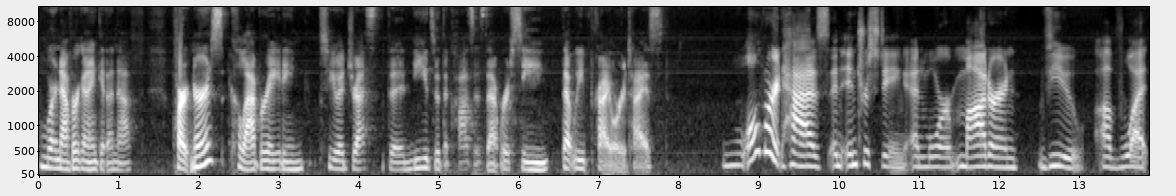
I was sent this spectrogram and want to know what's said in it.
we're never going to get enough partners collaborating to address the needs or the causes that we're seeing that we've prioritized. Walmart has an interesting and more modern view of what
